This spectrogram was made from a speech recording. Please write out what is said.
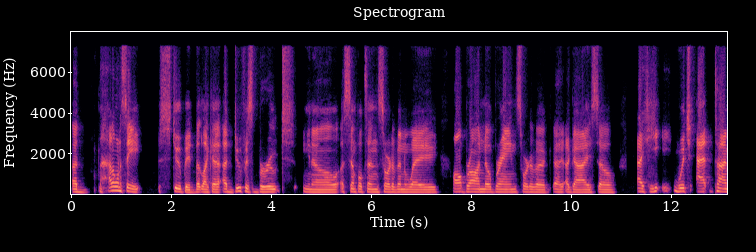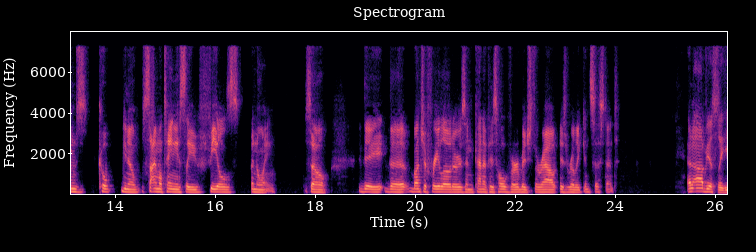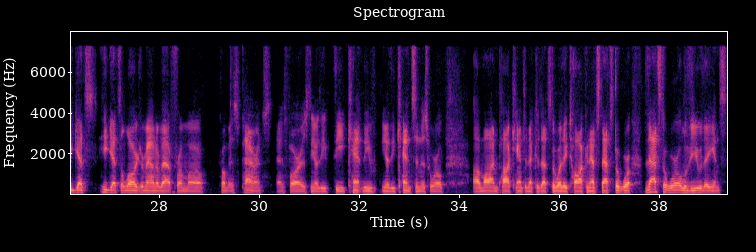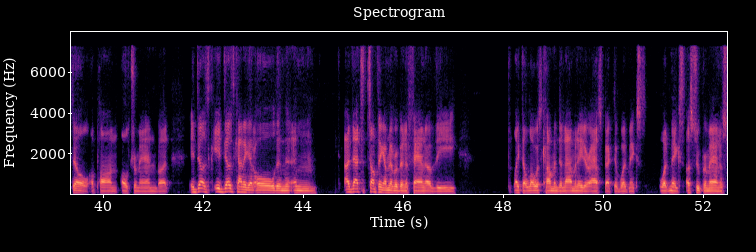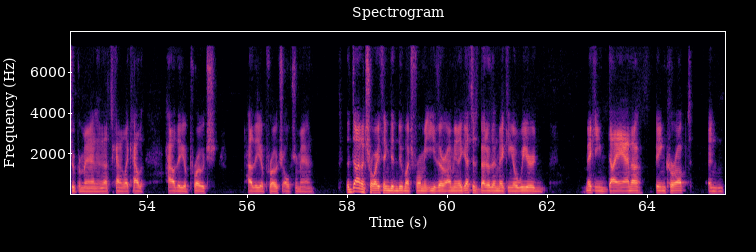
a I don't want to say stupid, but like a, a doofus brute, you know, a simpleton sort of in a way, all brawn, no brain, sort of a, a, a guy. So, I, he, which at times, co, you know, simultaneously feels annoying. So, the the bunch of freeloaders and kind of his whole verbiage throughout is really consistent. And obviously, he gets he gets a large amount of that from uh, from his parents, as far as you know the the Kent the you know the Kents in this world, uh, Ma and Pa Cantonet, because that's the way they talk, and that's that's the world that's the world view they instill upon Ultraman. But it does it does kind of get old, and and uh, that's something I've never been a fan of the like the lowest common denominator aspect of what makes what makes a Superman a Superman, and that's kind of like how how they approach how they approach Ultraman. The Donna Troy thing didn't do much for me either. I mean, I guess it's better than making a weird making Diana being corrupt and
